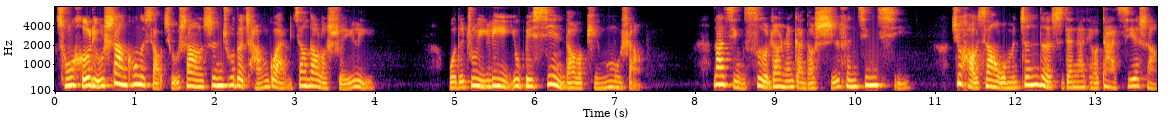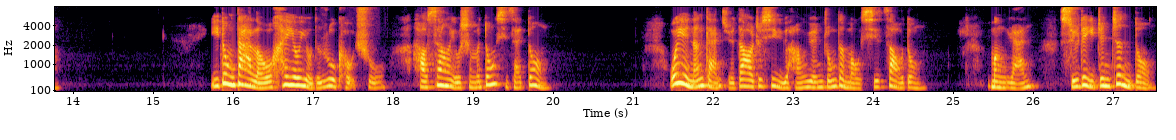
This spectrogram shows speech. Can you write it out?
从河流上空的小球上伸出的长管降到了水里，我的注意力又被吸引到了屏幕上。那景色让人感到十分惊奇，就好像我们真的是在那条大街上。一栋大楼黑黝黝的入口处，好像有什么东西在动。我也能感觉到这些宇航员中的某些躁动。猛然，随着一阵震动，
